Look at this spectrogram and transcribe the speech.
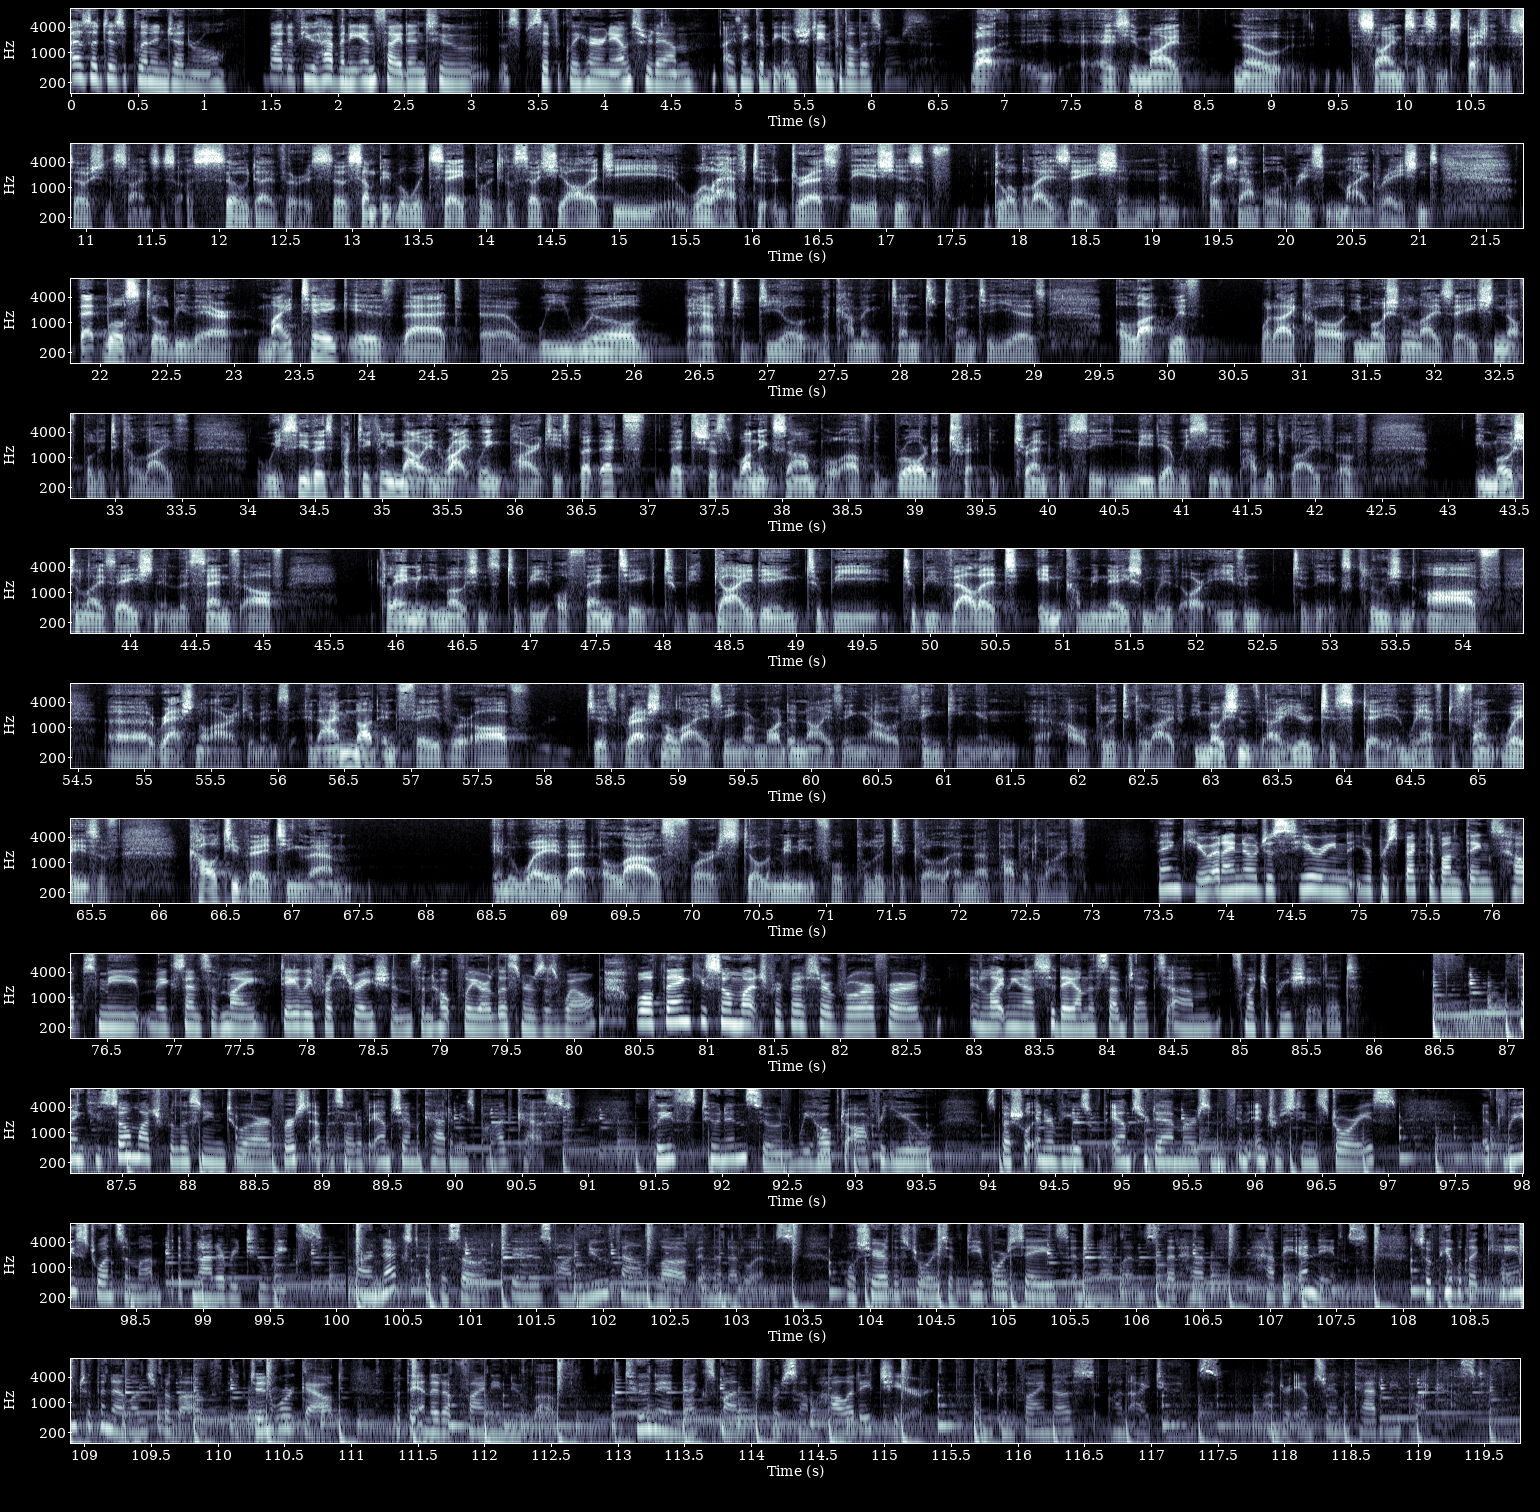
As a discipline in general. But if you have any insight into specifically here in Amsterdam, I think that'd be interesting for the listeners. Well, as you might know, the sciences, and especially the social sciences, are so diverse. So some people would say political sociology will have to address the issues of globalization and, for example, recent migrations. That will still be there. My take is that uh, we will have to deal the coming 10 to 20 years a lot with what I call emotionalization of political life. We see this particularly now in right wing parties, but that's, that's just one example of the broader tre- trend we see in media, we see in public life of emotionalization in the sense of claiming emotions to be authentic, to be guiding, to be, to be valid in combination with, or even to the exclusion of uh, rational arguments. And I'm not in favor of just rationalizing or modernizing our thinking and uh, our political life. Emotions are here to stay, and we have to find ways of cultivating them in a way that allows for still a meaningful political and uh, public life. Thank you. And I know just hearing your perspective on things helps me make sense of my daily frustrations and hopefully our listeners as well. Well, thank you so much, Professor Broer, for enlightening us today on the subject. Um, it's much appreciated. Thank you so much for listening to our first episode of Amsterdam Academy's podcast. Please tune in soon. We hope to offer you special interviews with Amsterdammers and, and interesting stories at least once a month, if not every two weeks. Our next episode is on newfound love in the Netherlands. We'll share the stories of divorcees in the Netherlands that have happy endings. So, people that came to the Netherlands for love, it didn't work out, but they ended up finding new love. Tune in next month for some holiday cheer. You can find us on iTunes under Amsterdam Academy Podcast.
